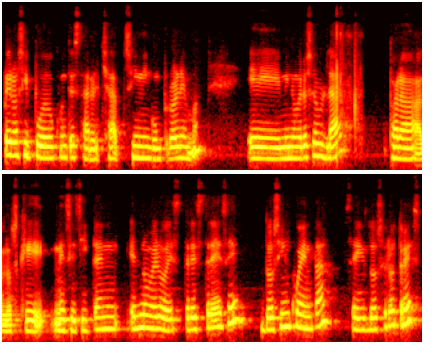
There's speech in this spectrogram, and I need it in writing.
pero sí puedo contestar el chat sin ningún problema. Eh, mi número celular, para los que necesiten el número es 313 250 6203.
